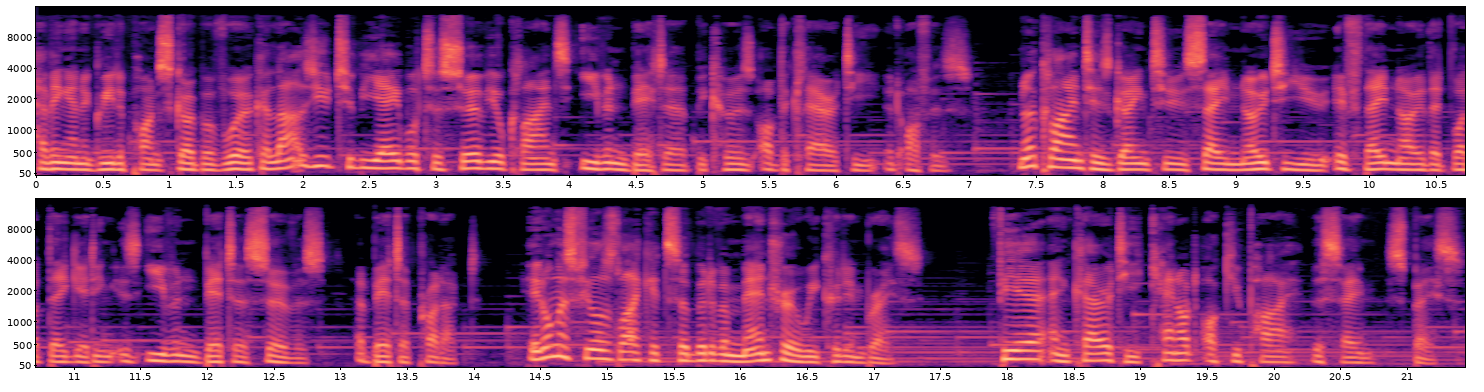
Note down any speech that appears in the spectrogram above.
Having an agreed upon scope of work allows you to be able to serve your clients even better because of the clarity it offers. No client is going to say no to you if they know that what they're getting is even better service, a better product. It almost feels like it's a bit of a mantra we could embrace. Fear and clarity cannot occupy the same space.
